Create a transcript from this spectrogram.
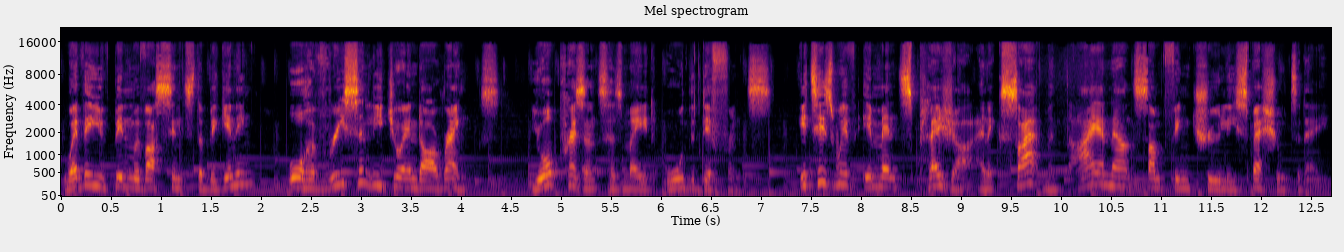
Whether you've been with us since the beginning or have recently joined our ranks, your presence has made all the difference. It is with immense pleasure and excitement that I announce something truly special today.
